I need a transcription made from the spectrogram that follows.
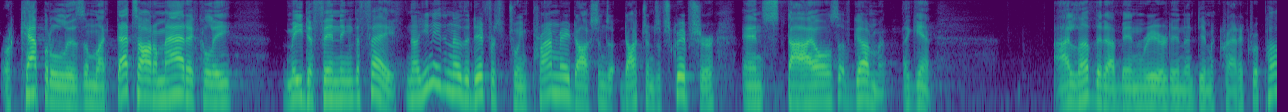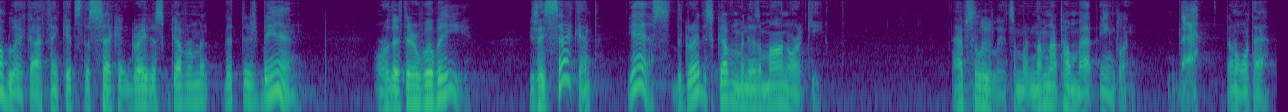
or capitalism, like that's automatically me defending the faith. Now, you need to know the difference between primary doctrines, doctrines of Scripture and styles of government. Again, I love that I've been reared in a democratic republic. I think it's the second greatest government that there's been or that there will be. You say, second, yes, the greatest government is a monarchy. Absolutely. I'm not talking about England. Nah, don't want that.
